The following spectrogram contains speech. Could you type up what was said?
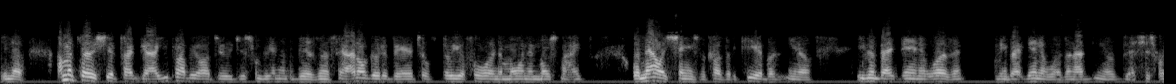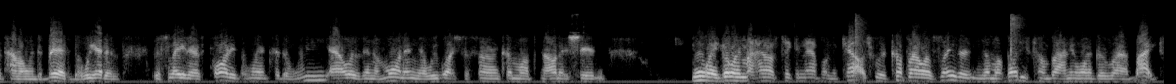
You know, I'm a third shift type guy. You probably all do, just from being in the business. I don't go to bed till three or four in the morning most nights. Well, now it's changed because of the kid, but you know, even back then it wasn't. I mean, back then it wasn't. I, you know, that's just what time I went to bed. But we had a this late ass party that went to the wee hours in the morning. You know, we watched the sun come up and all that shit. Anyway, go in my house, take a nap on the couch. Where a couple hours later, you know, my buddies come by and they want to go ride bikes,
